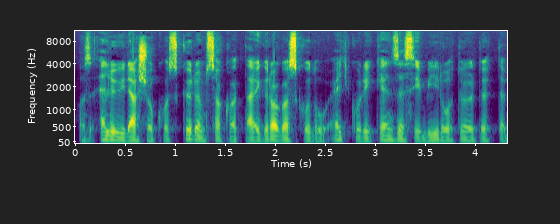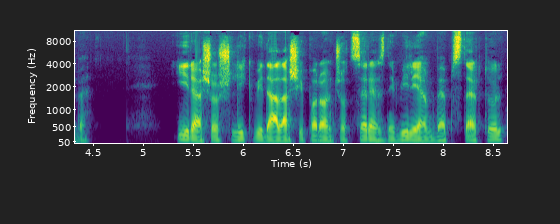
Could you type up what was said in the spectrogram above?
az előírásokhoz körömszakadtáig ragaszkodó egykori Kansasi bíró töltötte be. Írásos likvidálási parancsot szerezni William Webstertől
